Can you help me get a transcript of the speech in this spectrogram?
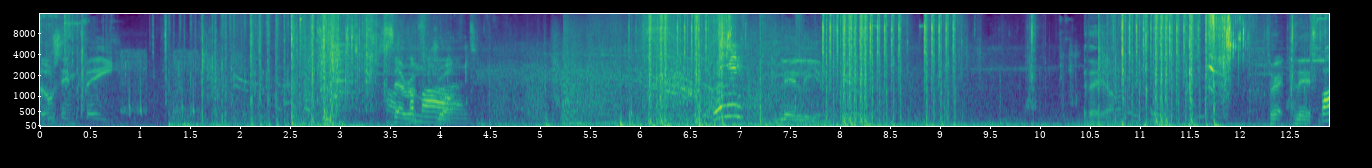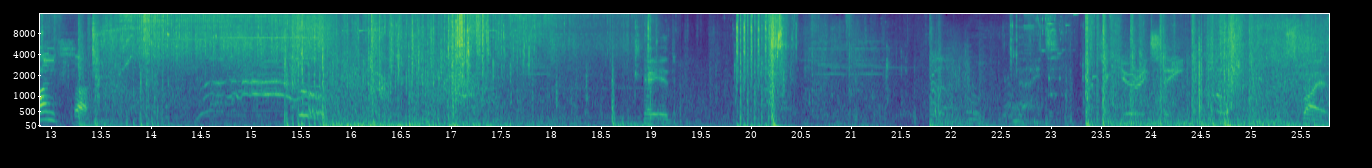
Losing B. Oh, Seraph come on. dropped. Really? Clearly inferior. There they are. Threat clear. Spawn sucks. Hated. Night. Securing C. expired.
